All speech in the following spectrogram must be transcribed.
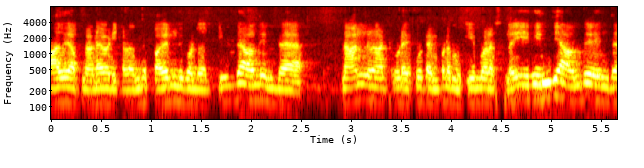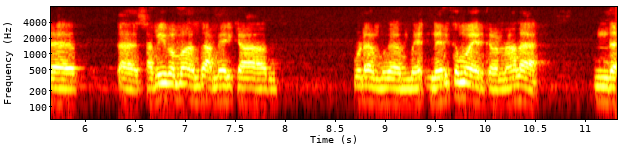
பாதுகாப்பு நடவடிக்கைகள் வந்து பகிர்ந்து கொள்வது. இதுதான் வந்து இந்த நான்கு நாட்டுடைய கூட்டமைப்போட முக்கியமான சொல்லு இது இந்தியா வந்து இந்த சமீபமா வந்து அமெரிக்கா கூட நெருக்கமா இருக்கிறதுனால இந்த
